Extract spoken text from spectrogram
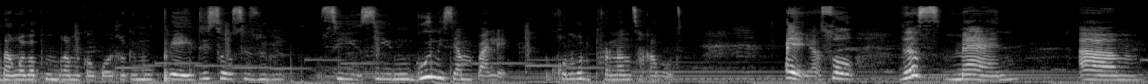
bangwe ba phumra mekokotlo ke Mopedi so se Zulu si si Nguni se ampale ke kgone go di pronounce eh yeah so this man um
